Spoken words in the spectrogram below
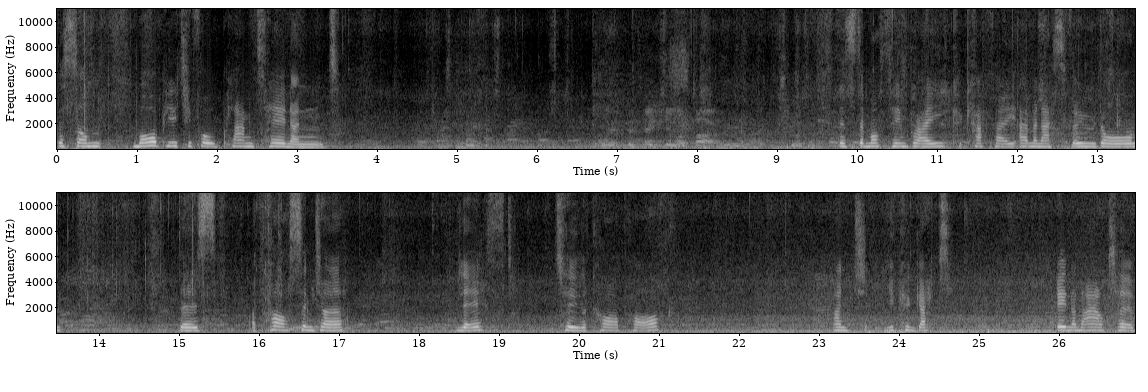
There's some more beautiful planting and there's the Muffin Break Cafe M&S Food Hall. There's a passenger lift to the car park. And you can get in and out of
